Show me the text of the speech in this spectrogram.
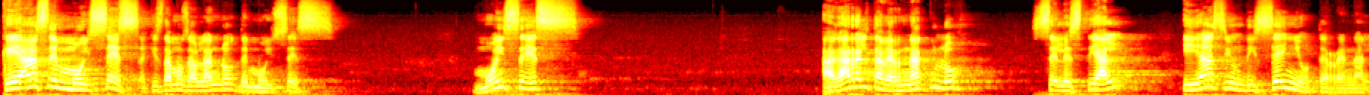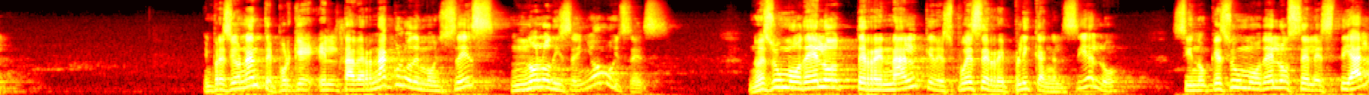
¿Qué hace Moisés? Aquí estamos hablando de Moisés. Moisés agarra el tabernáculo celestial y hace un diseño terrenal. Impresionante, porque el tabernáculo de Moisés no lo diseñó Moisés. No es un modelo terrenal que después se replica en el cielo, sino que es un modelo celestial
